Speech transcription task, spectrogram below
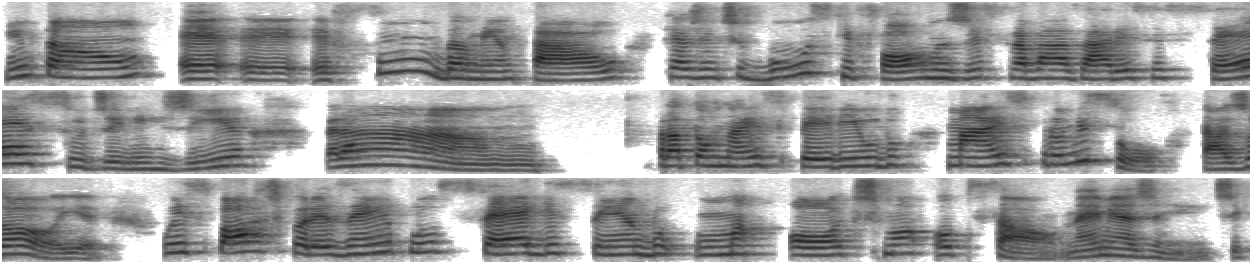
Então, é, é, é, fundamental que a gente busque formas de extravasar esse excesso de energia para tornar esse período mais promissor, tá joia? O esporte, por exemplo, segue sendo uma ótima opção, né, minha gente?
